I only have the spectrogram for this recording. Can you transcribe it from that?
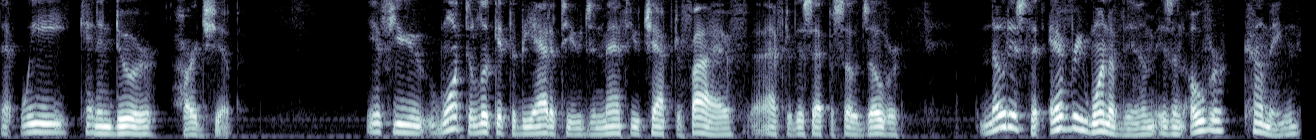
that we can endure hardship. If you want to look at the Beatitudes in Matthew chapter 5, after this episode's over, notice that every one of them is an overcoming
